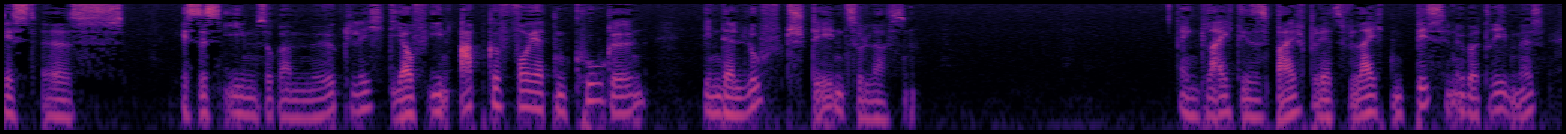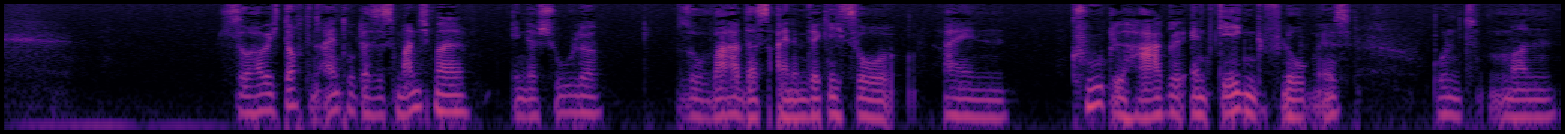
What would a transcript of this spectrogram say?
Ist es, ist es ihm sogar möglich, die auf ihn abgefeuerten Kugeln in der Luft stehen zu lassen? wenngleich dieses Beispiel jetzt vielleicht ein bisschen übertrieben ist, so habe ich doch den Eindruck, dass es manchmal in der Schule so war, dass einem wirklich so ein Kugelhagel entgegengeflogen ist und man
